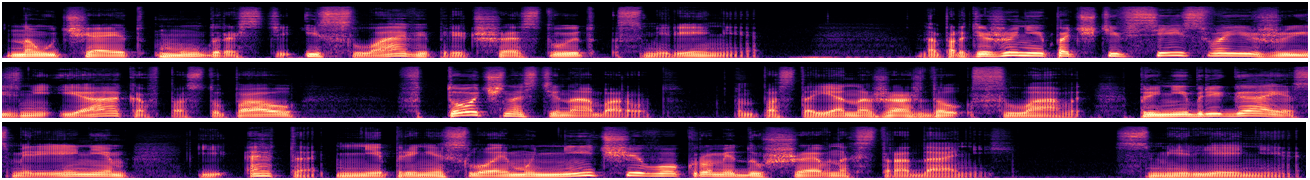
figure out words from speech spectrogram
научает мудрости, и славе предшествует смирение». На протяжении почти всей своей жизни Иаков поступал в точности наоборот. Он постоянно жаждал славы, пренебрегая смирением, и это не принесло ему ничего, кроме душевных страданий. Смирение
